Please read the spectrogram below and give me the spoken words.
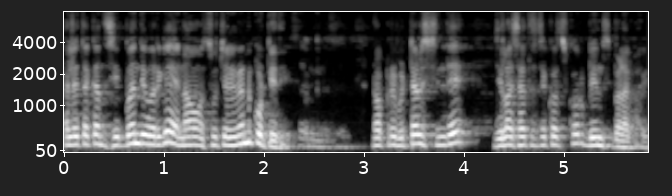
ಅಲ್ಲಿರ್ತಕ್ಕಂಥ ಸಿಬ್ಬಂದಿಯವರಿಗೆ ನಾವು ಸೂಚನೆಗಳನ್ನು ಕೊಟ್ಟಿದ್ವಿ. ಡಾಕ್ಟರ್ ವಿಠಲ್ ಶಿಂದೆ ಜಿಲ್ಲಾ ಶಸ್ತ್ರ ಚಿಕಿತ್ಸಕರು ಬಿಮ್ಸ್ ಬೆಳಗಾವಿ.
